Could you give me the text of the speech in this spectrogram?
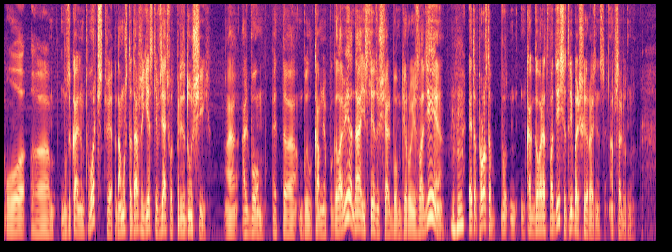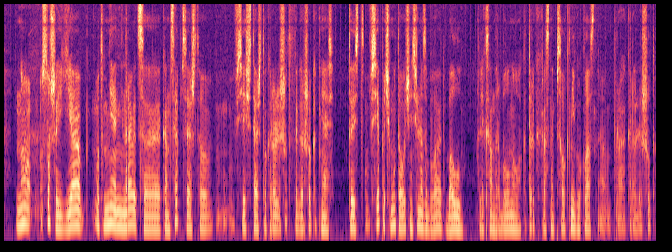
о э, музыкальном творчестве, потому что даже если взять вот предыдущий э, альбом, это был «Камнем по голове», да, и следующий альбом «Герои и злодеи», угу. это просто, как говорят в Одессе, три большие разницы, абсолютно. Ну, слушай, я вот мне не нравится концепция, что все считают, что король и шут это горшок и князь. То есть все почему-то очень сильно забывают Балу Александра Балунова, который как раз написал книгу классную про короля и шут.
